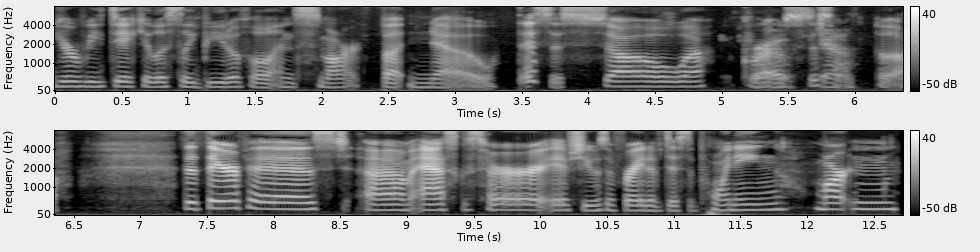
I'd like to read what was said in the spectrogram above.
You're ridiculously beautiful and smart, but no. This is so gross. This yeah. whole, ugh. The therapist um, asks her if she was afraid of disappointing Martin,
